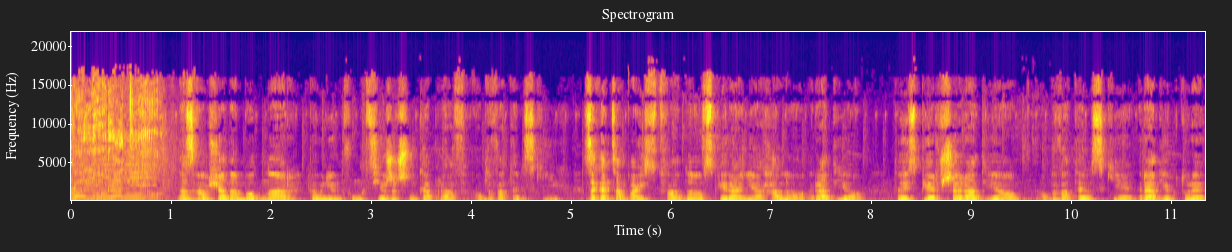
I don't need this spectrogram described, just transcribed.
Halo Radio. Nazywam się Adam Bodnar, pełnię funkcję Rzecznika Praw Obywatelskich. Zachęcam Państwa do wspierania Halo Radio. To jest pierwsze radio obywatelskie, radio, które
